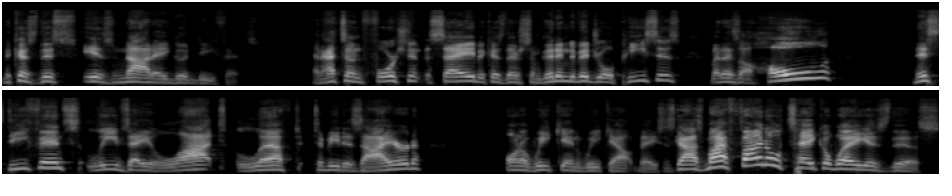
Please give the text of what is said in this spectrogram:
because this is not a good defense. And that's unfortunate to say because there's some good individual pieces, but as a whole, This defense leaves a lot left to be desired on a week in, week out basis. Guys, my final takeaway is this.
